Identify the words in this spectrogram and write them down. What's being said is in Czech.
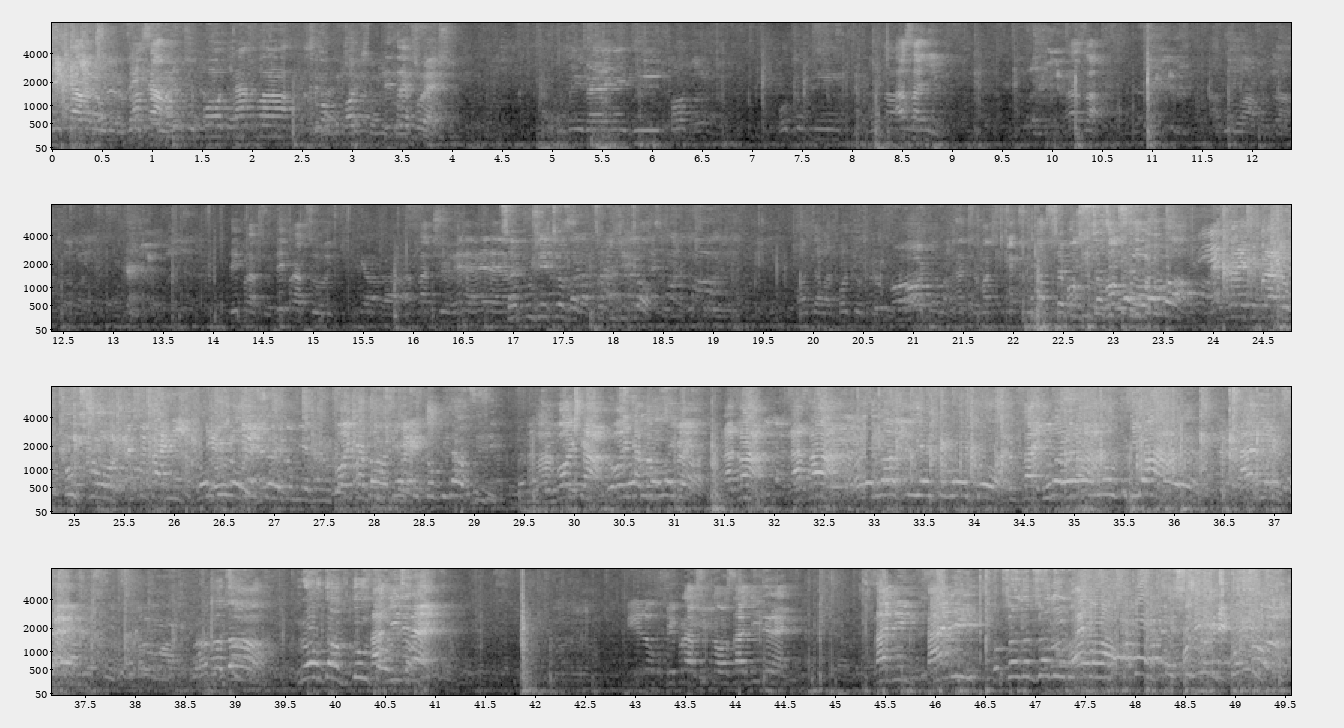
Dýcháme do úderu, dýcháme. Pojď, ty trefuješ. Przepuść cios i cel bomba! Kombinuj! Wojka do Wojka do Wojka do Dopředu, dopředu!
